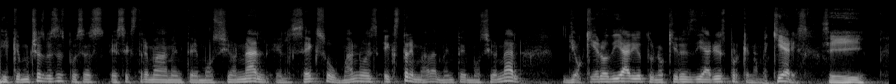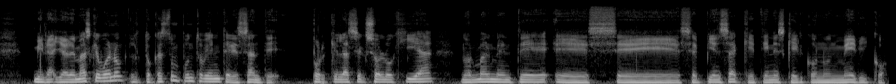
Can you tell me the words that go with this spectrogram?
y que muchas veces, pues, es, es extremadamente emocional. El sexo humano es extremadamente emocional. Yo quiero diario, tú no quieres diario, es porque no me quieres. Sí. Mira, y además que bueno, tocaste un punto bien interesante porque la sexología normalmente eh, se, se, piensa que tienes que ir con un médico,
